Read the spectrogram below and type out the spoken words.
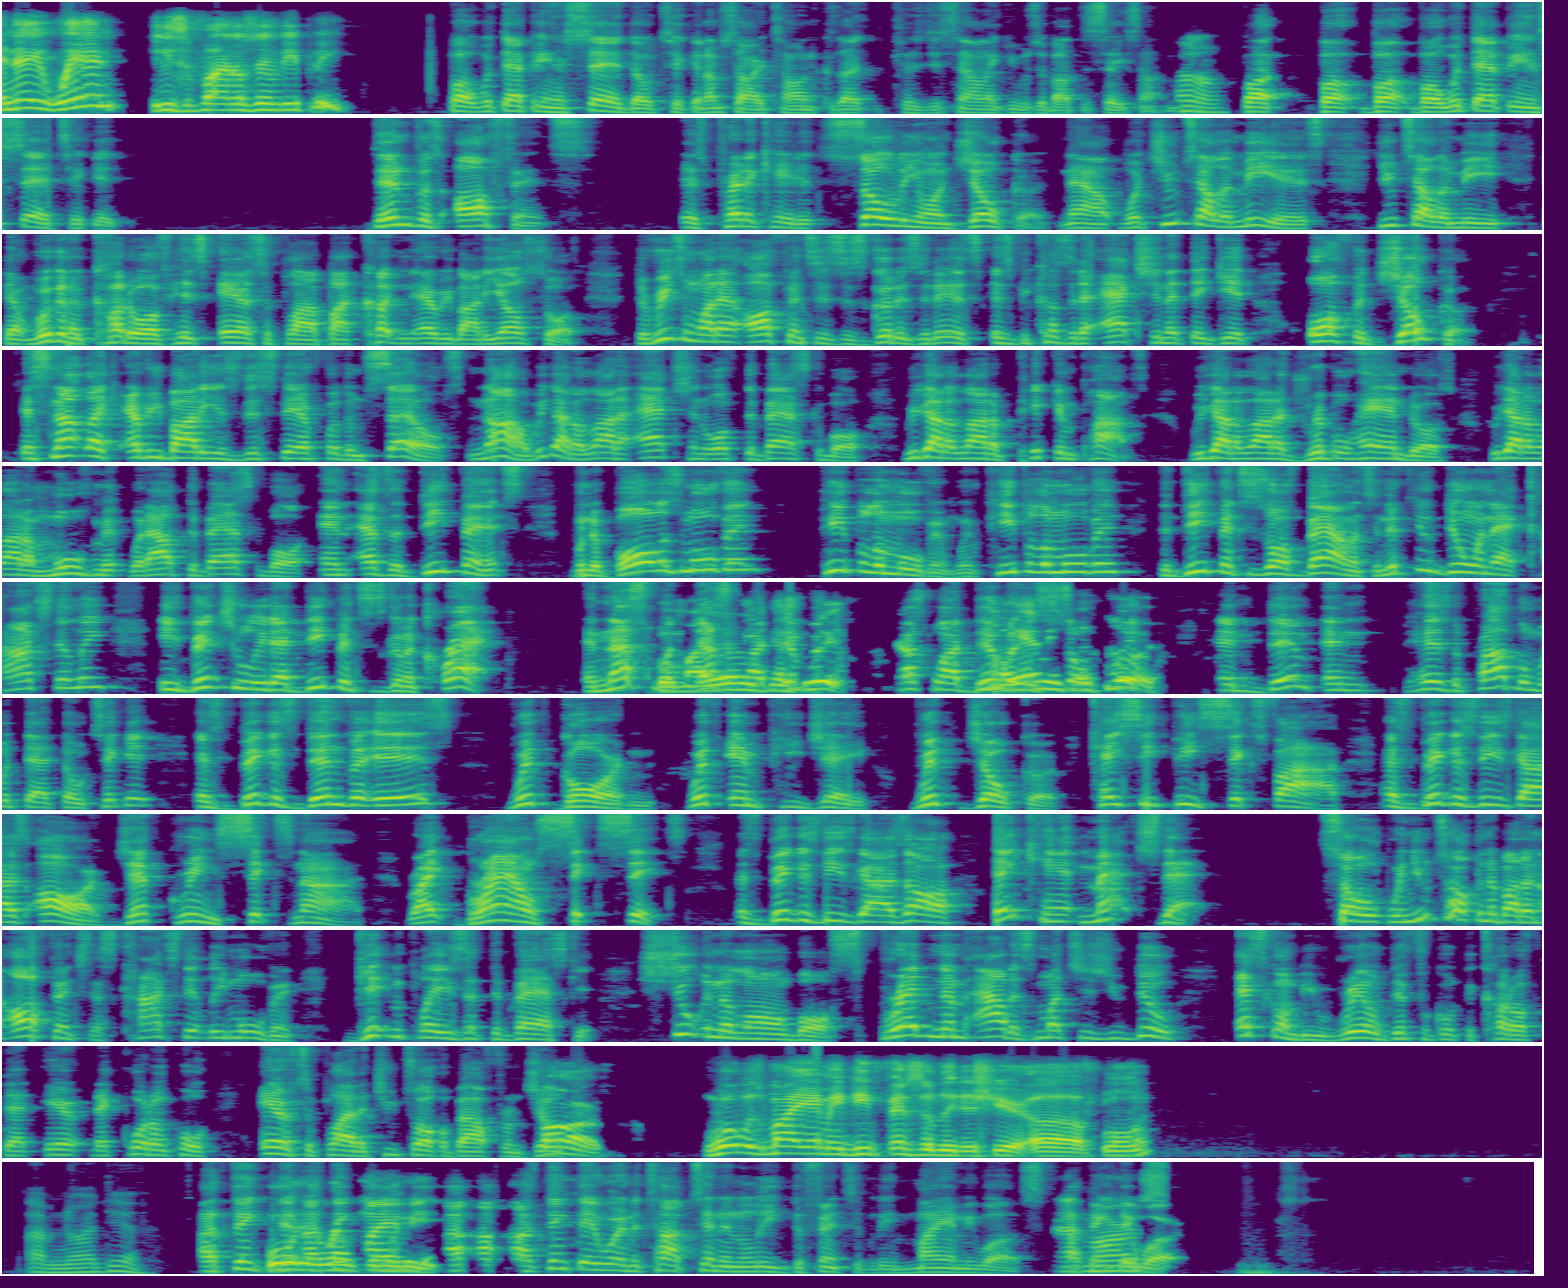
and they win, he's the Finals MVP. But with that being said, though, Ticket, I'm sorry, Tone, because because you sound like you was about to say something. But but but but with that being said, Ticket, Denver's offense is predicated solely on Joker. Now, what you telling me is you telling me that we're going to cut off his air supply by cutting everybody else off. The reason why that offense is as good as it is is because of the action that they get off of Joker. It's not like everybody is just there for themselves. Nah, we got a lot of action off the basketball. We got a lot of pick and pops. We got a lot of dribble handoffs. We got a lot of movement without the basketball. And as a defense, when the ball is moving, people are moving. When people are moving, the defense is off balance. And if you're doing that constantly, eventually that defense is going to crack. And that's what Well, that's Miami why Denver, that's why Denver Miami is so good. And them and here's the problem with that though, ticket. As big as Denver is with Gordon, with MPJ, with Joker, KCP six five. As big as these guys are, Jeff Green six nine, right? Brown six six. As big as these guys are, they can't match that. So when you're talking about an offense that's constantly moving, getting plays at the basket, shooting the long ball, spreading them out as much as you do, it's going to be real difficult to cut off that air, that quote unquote air supply that you talk about from Joker. Charles, what was Miami defensively this year, uh, Fluent? I have no idea. I think What were I they think ranked in the Miami. I, I- I think they were in the top ten in the league defensively. Miami was. I At think they were.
